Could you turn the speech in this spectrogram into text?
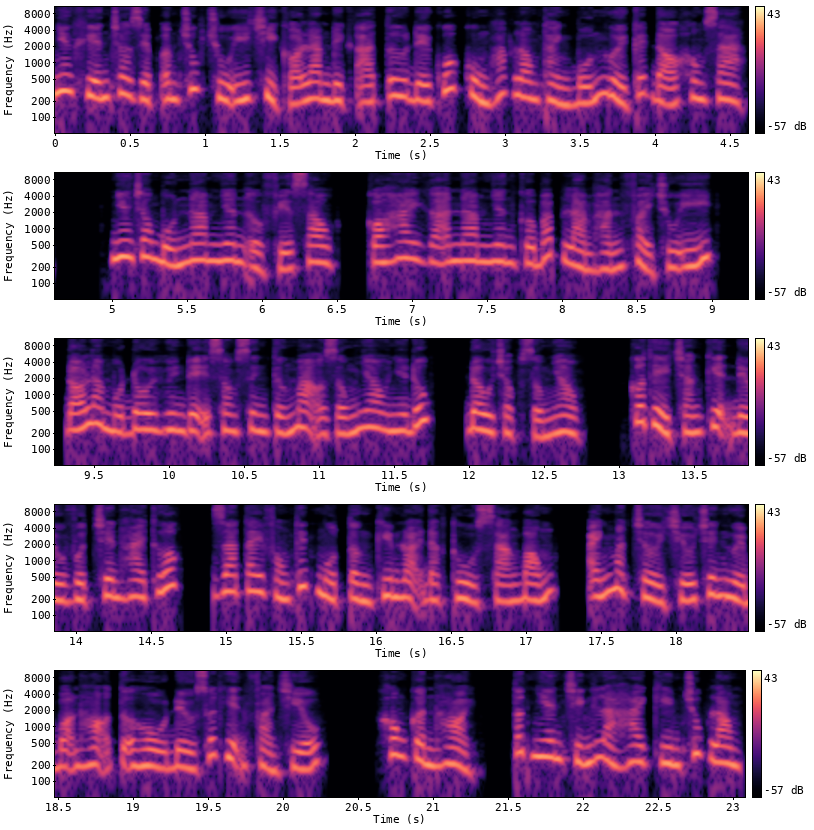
nhưng khiến cho diệp âm trúc chú ý chỉ có lam địch á tư đế quốc cùng hắc long thành bốn người cách đó không xa. Nhưng trong bốn nam nhân ở phía sau có hai gã nam nhân cơ bắp làm hắn phải chú ý đó là một đôi huynh đệ song sinh tướng mạo giống nhau như đúc, đầu chọc giống nhau. Cơ thể trắng kiện đều vượt trên hai thước ra tay phóng thích một tầng kim loại đặc thù sáng bóng, ánh mặt trời chiếu trên người bọn họ tựa hồ đều xuất hiện phản chiếu. Không cần hỏi, tất nhiên chính là hai kim trúc long.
